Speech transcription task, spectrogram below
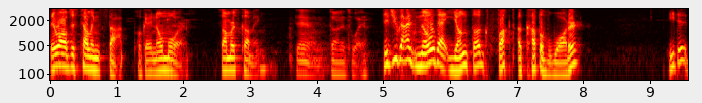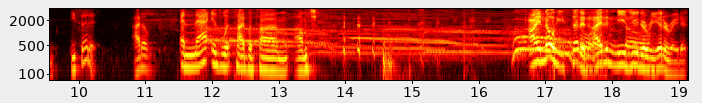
they were all just telling stop. Okay, no more. Summer's coming. Damn. it's on its way. Did you guys know that Young Thug fucked a cup of water? He did. He said it. I don't. And that is what type of time I'm. I know he said it. I didn't need you to reiterate it.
